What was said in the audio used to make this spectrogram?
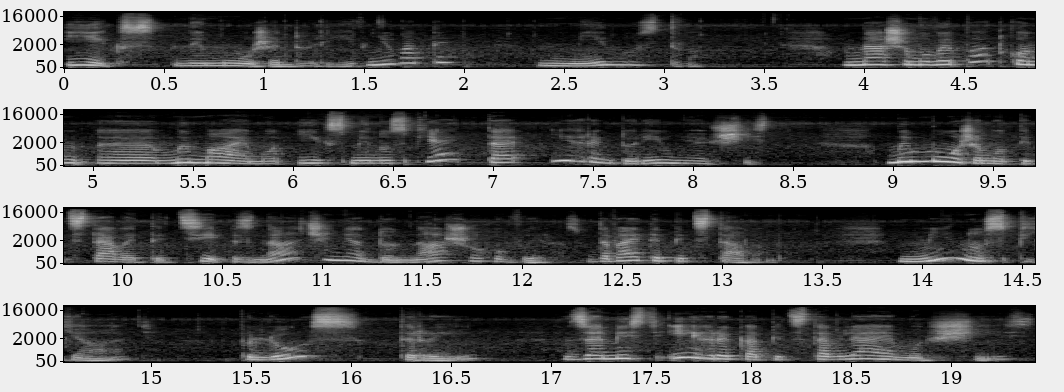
х не може дорівнювати мінус 2. В нашому випадку е, ми маємо х мінус 5 та y дорівнює 6. Ми можемо підставити ці значення до нашого виразу. Давайте підставимо. Мінус 5 плюс 3. Замість y підставляємо 6.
